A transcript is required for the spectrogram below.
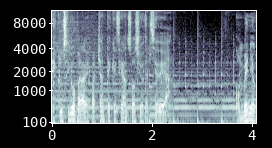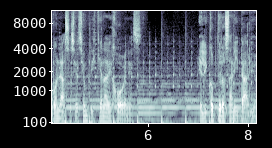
exclusivo para despachantes que sean socios del CDA. Convenio con la Asociación Cristiana de Jóvenes. Helicóptero sanitario.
